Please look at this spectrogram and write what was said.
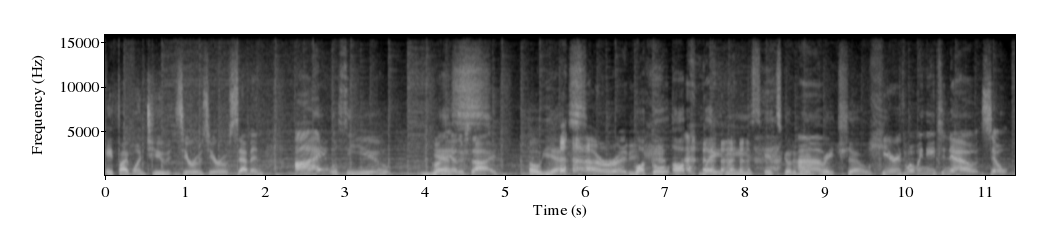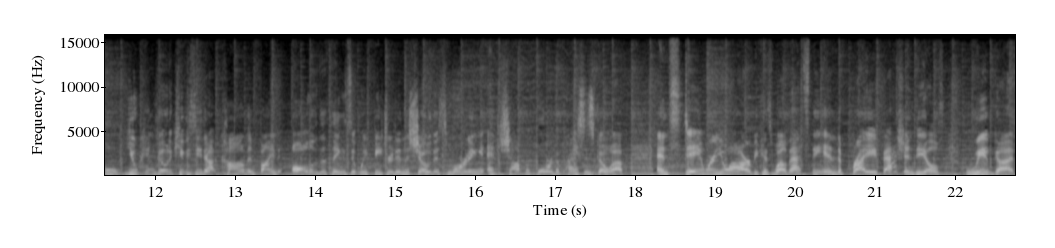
A512-007. I will see you on the other side. Oh yes. All righty. Buckle up, ladies. It's going to be a Um, great show. Here's what we need to know. So, ooh, you can go to QVC.com and find all of the things that we featured in the show this morning and shop before the prices go up. And stay where you are because while that's the end of Friday fashion deals, we've got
